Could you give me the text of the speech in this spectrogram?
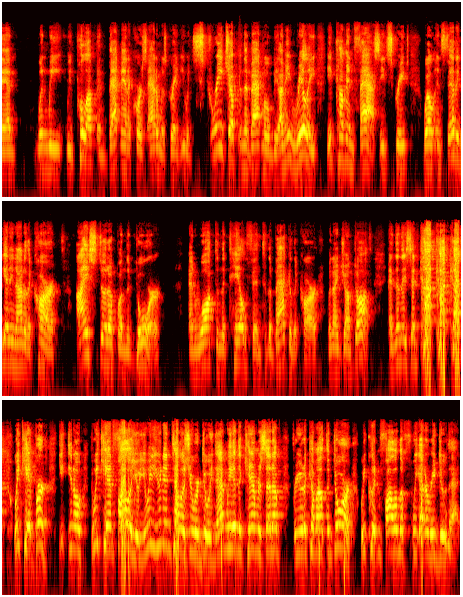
and when we we pull up and Batman, of course, Adam was great. He would screech up in the Batmobile. I mean, really, he'd come in fast. He'd screech. Well, instead of getting out of the car, I stood up on the door and walked in the tail fin to the back of the car when I jumped off. And then they said, "Cut, cut, cut! We can't, Burt. You, you know, we can't follow you. You you didn't tell us you were doing that. We had the camera set up for you to come out the door. We couldn't follow the. We got to redo that."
